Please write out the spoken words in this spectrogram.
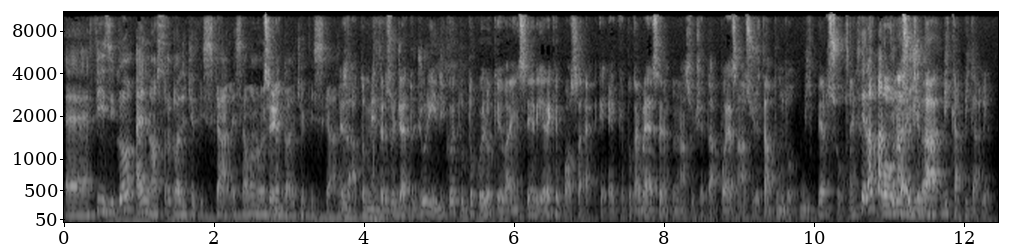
eh, fisico è il nostro codice fiscale, siamo noi Sì. come codice fiscale. Esatto, mentre il soggetto giuridico è tutto quello che va a inserire che, possa, che, che potrebbe essere una società, può essere una società appunto di persone Sì, o una IVA. società di capitali.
